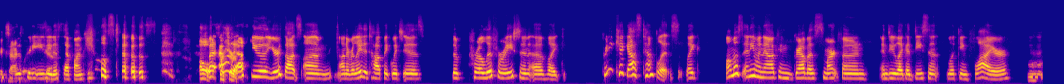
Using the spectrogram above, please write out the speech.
exactly it's pretty easy yeah. to step on people's toes oh but for i want sure. to ask you your thoughts on on a related topic which is the proliferation of like pretty kick-ass templates like almost anyone now can grab a smartphone and do like a decent looking flyer mm-hmm.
